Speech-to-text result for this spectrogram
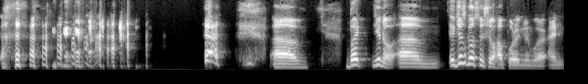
um, but you know, um, it just goes to show how poor England were, and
